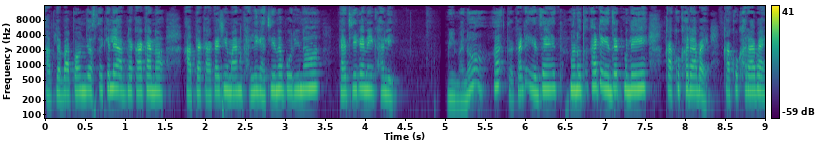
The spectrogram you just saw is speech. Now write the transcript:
आपल्या बापाहून जास्त केले आपल्या काकानं. आपल्या काकाची मान खाली घातली ना पोरीनं. घातली का नाही खाली? मी म्हणू हां तर काटे येत आहेत म्हणू तर काटे येत आहेत मध्ये काकू खराब आहे काकू खराब आहे.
